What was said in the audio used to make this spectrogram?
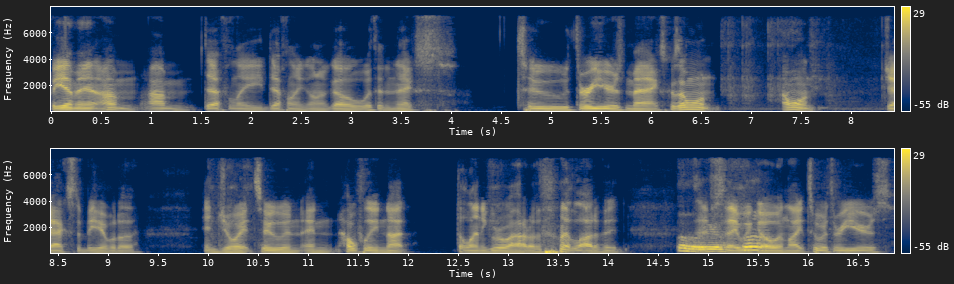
But yeah, man, I'm I'm definitely definitely gonna go within the next two three years max because I want I want Jax to be able to enjoy it too, and and hopefully not Delaney grow out of a lot of it. Oh, if say we go in like two or three years.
